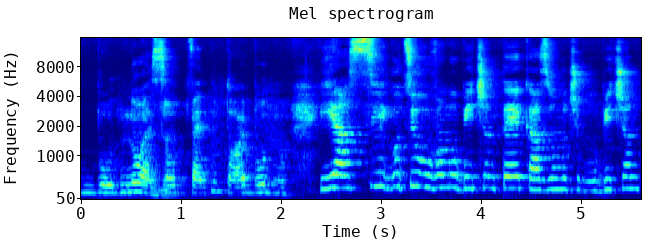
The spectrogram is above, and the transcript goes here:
будно е Да. съответно, то е будно. И аз си го целувам, обичам те, казвам му, че го обичам.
